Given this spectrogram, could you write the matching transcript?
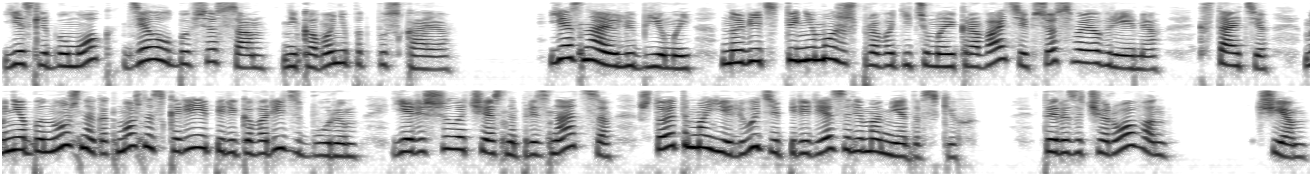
Если бы мог, делал бы все сам, никого не подпуская». «Я знаю, любимый, но ведь ты не можешь проводить у моей кровати все свое время. Кстати, мне бы нужно как можно скорее переговорить с Бурым. Я решила честно признаться, что это мои люди перерезали Мамедовских». Ты разочарован? Чем?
